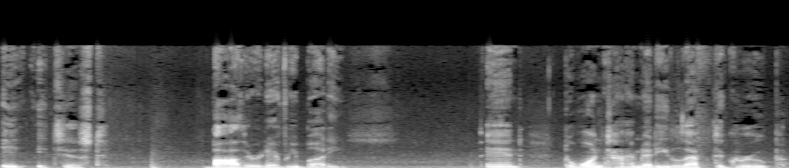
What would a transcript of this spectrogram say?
it, it just bothered everybody. And the one time that he left the group,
